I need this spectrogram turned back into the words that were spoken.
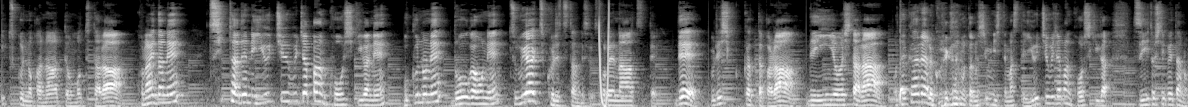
いつ来るのかなって思ってたらこの間ねツイッターでね YouTube Japan 公式がね僕のね動画をねつぶやいてくれてたんですよ。それなーっつって。で嬉しかったからで引用したら「お宝あるこれからも楽しみにしてます」って YouTube Japan 公式がツイートしてくれたの。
